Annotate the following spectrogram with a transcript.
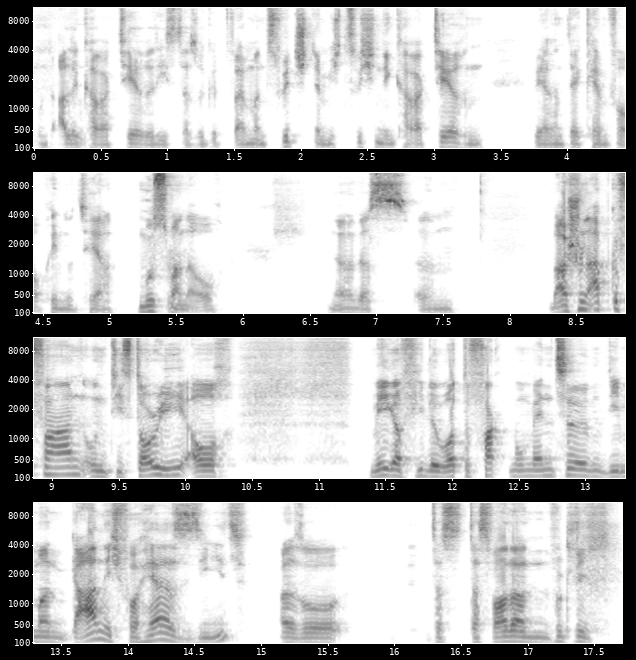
und alle Charaktere, die es da so gibt. Weil man switcht nämlich zwischen den Charakteren während der Kämpfe auch hin und her. Muss man auch. Ne, das ähm, war schon abgefahren und die Story auch mega viele What the fuck-Momente, die man gar nicht vorhersieht. Also, das, das war dann wirklich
